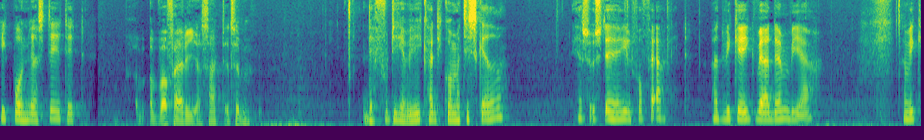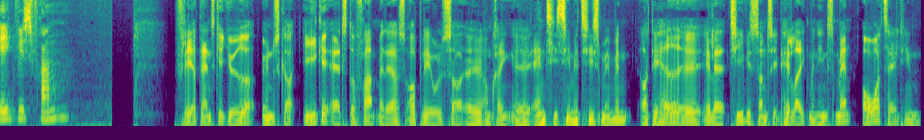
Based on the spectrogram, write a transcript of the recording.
ikke på universitetet. Og hvorfor er det, I har sagt det til dem? Det er fordi, jeg vil ikke have, at de kommer til skade. Jeg synes, det er helt forfærdeligt, at vi kan ikke være dem, vi er. Og vi kan ikke vise frem. Flere danske jøder ønsker ikke at stå frem med deres oplevelser øh, omkring øh, antisemitisme, men, og det havde øh, Ella Tivis sådan set heller ikke, men hendes mand overtalte hende,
